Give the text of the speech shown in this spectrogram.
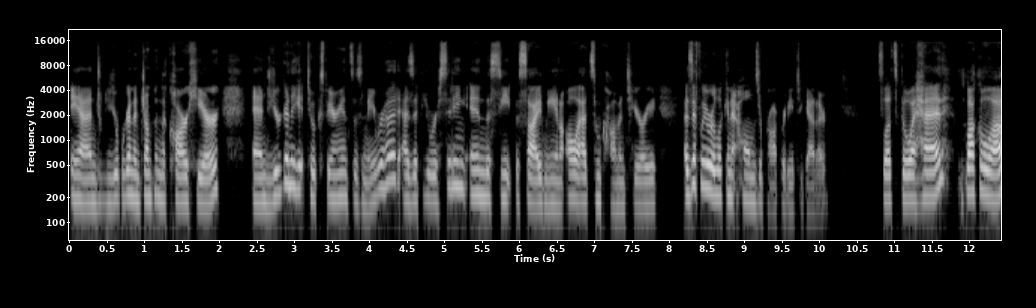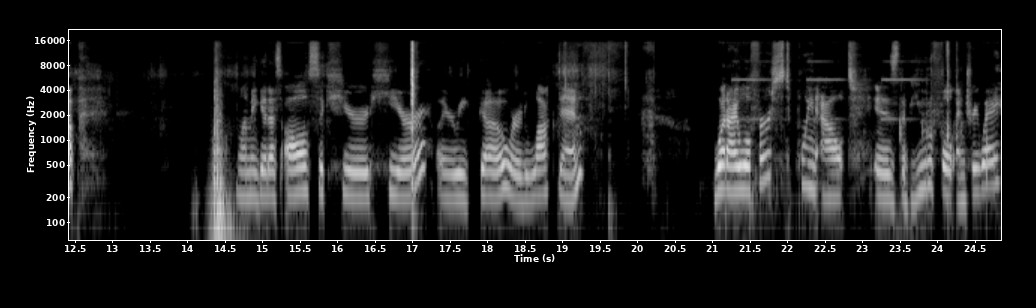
and you're going to jump in the car here and you're going to get to experience this neighborhood as if you were sitting in the seat beside me and I'll add some commentary as if we were looking at homes or property together. So let's go ahead, buckle up. Let me get us all secured here. There we go. We're locked in. What I will first point out is the beautiful entryway.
